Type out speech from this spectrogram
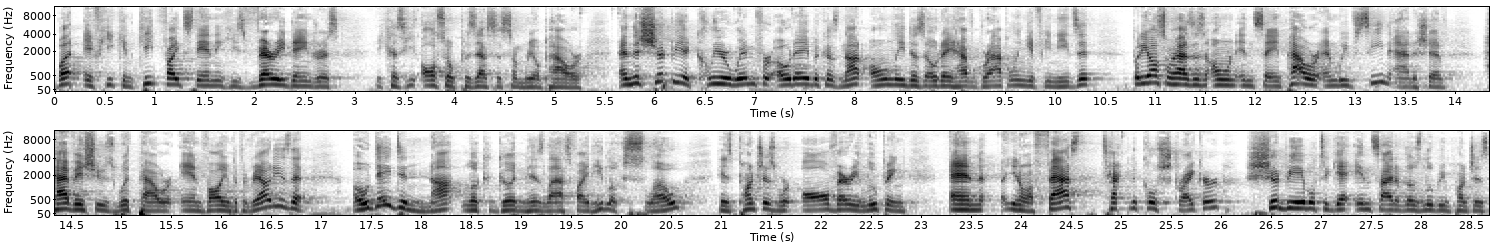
But if he can keep fights standing, he's very dangerous because he also possesses some real power. And this should be a clear win for Ode because not only does Ode have grappling if he needs it, but he also has his own insane power. And we've seen Adashev have issues with power and volume. But the reality is that Ode did not look good in his last fight. He looked slow. His punches were all very looping. And, you know, a fast technical striker should be able to get inside of those looping punches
